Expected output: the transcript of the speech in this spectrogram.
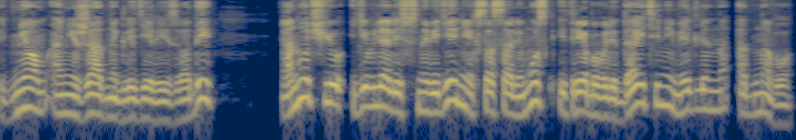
Днем они жадно глядели из воды — а ночью являлись в сновидениях, сосали мозг и требовали «дайте немедленно одного».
